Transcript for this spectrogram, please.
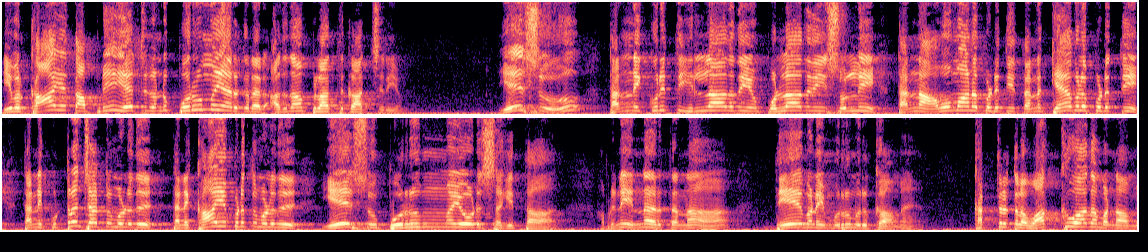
இவர் காயத்தை அப்படியே ஏற்றுக்கொண்டு பொறுமையாக இருக்கிறார். அதுதான் பிளாத்துக்கு ஆச்சரியம். இயேசு தன்னை குறித்து இல்லாததையும் பொல்லாததையும் சொல்லி தன்னை அவமானப்படுத்தி தன்னை கேவலப்படுத்தி தன்னை குற்றம் சாட்டும் பொழுது தன்னை காயப்படுத்தும் பொழுது இயேசு பொறுமையோடு சகித்தார். அப்படின்னு என்ன அர்த்தம்னா தேவனை முறுமுறுக்காம கத்திரத்துல வாக்குவாதம் பண்ணாம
